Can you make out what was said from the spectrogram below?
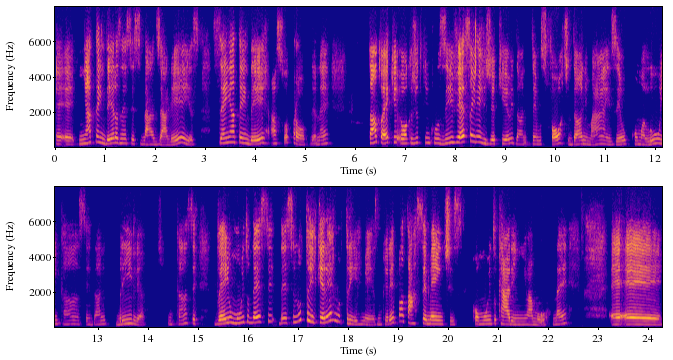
é, é, em atender as necessidades alheias sem atender a sua própria, né? Tanto é que eu acredito que, inclusive, essa energia que eu e Dani temos forte, Dani mais, eu como a lua em câncer, Dani brilha em câncer, veio muito desse, desse nutrir, querer nutrir mesmo, querer plantar sementes com muito carinho amor, né? É, é,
